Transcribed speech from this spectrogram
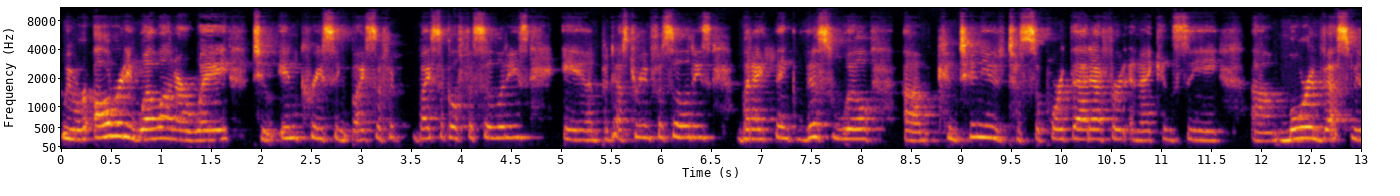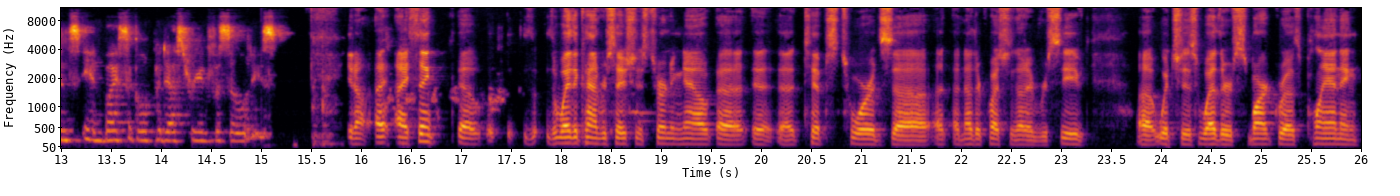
we were already well on our way to increasing bicycle, bicycle facilities and pedestrian facilities. But I think this will um, continue to support that effort, and I can see um, more investments in bicycle pedestrian facilities. You know, I, I think uh, the way the conversation is turning now uh, uh, uh tips towards uh, another question that I've received, uh, which is whether smart growth planning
